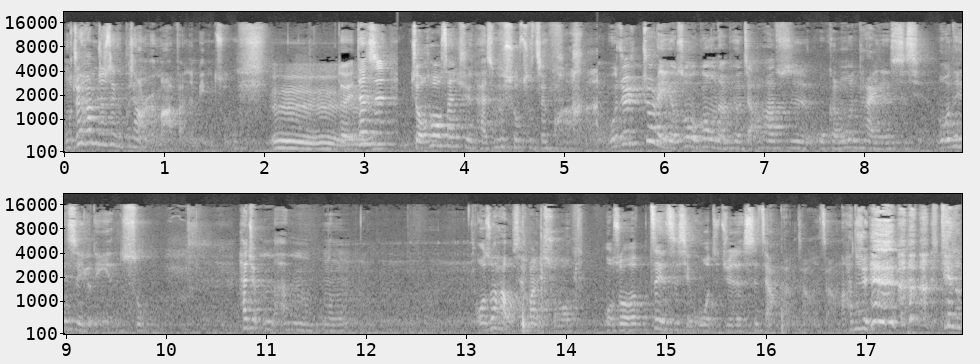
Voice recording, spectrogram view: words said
我觉得他们就是一个不想惹麻烦的民族。嗯嗯，对。但是酒后三巡还是会说出真话。我觉得就连有时候我跟我男朋友讲话，就是我可能问他一件事情，我问题是有点严肃，他就嗯嗯嗯。我说好，我先帮你说。我说这件事情，我只觉得是这样，这样，这样，这样。然后他就觉得 天哪，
